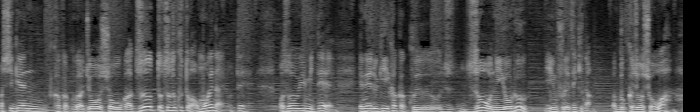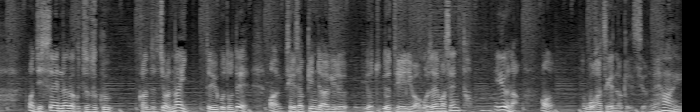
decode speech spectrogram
あ、資源価格が上昇がずっと続くとは思えないので、まあ、そういう意味でエネルギー価格増によるインフレ的な物価上昇は、まあ、実際に長く続く形はないということで、まあ、政策金利を上げる予定にはございませんというような、まあ、ご発言なわけですよね。はい。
